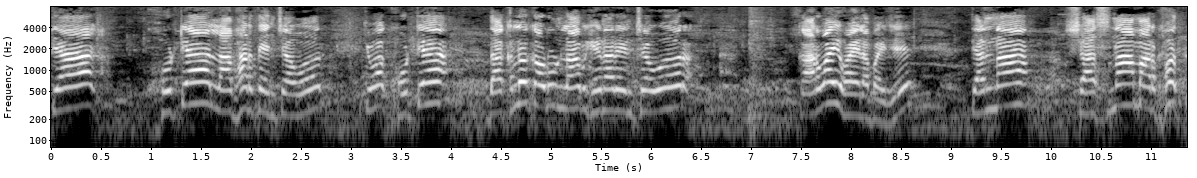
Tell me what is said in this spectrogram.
त्या खोट्या लाभार्थ्यांच्यावर किंवा खोट्या दाखलं काढून लाभ घेणाऱ्यांच्यावर कारवाई व्हायला पाहिजे. त्यांना शासनामार्फत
